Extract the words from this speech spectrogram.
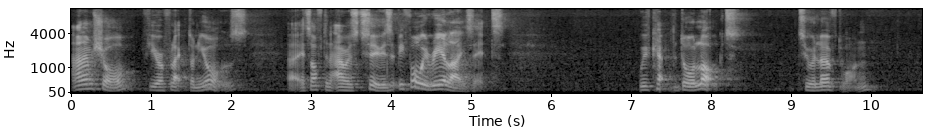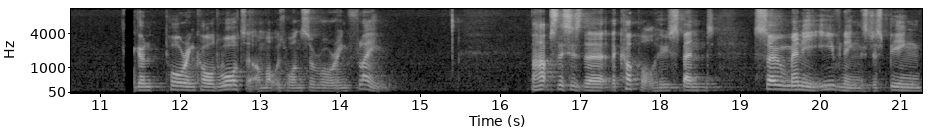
and I'm sure if you reflect on yours, uh, it's often ours too, is that before we realize it, we've kept the door locked to a loved one begun pouring cold water on what was once a roaring flame. Perhaps this is the, the couple who spend so many evenings just being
